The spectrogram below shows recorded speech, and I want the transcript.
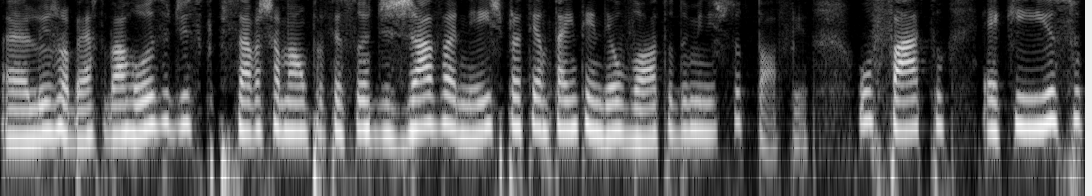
eh, Luiz Roberto Barroso, disse que precisava chamar um professor de javanês para tentar entender o voto do ministro Toffoli. O fato é que isso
